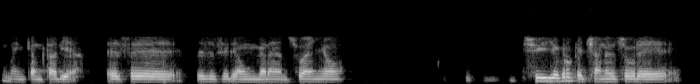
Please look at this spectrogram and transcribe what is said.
encantaría. Ese, ese sería un gran sueño. Sí, yo creo que Chanel sobre,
